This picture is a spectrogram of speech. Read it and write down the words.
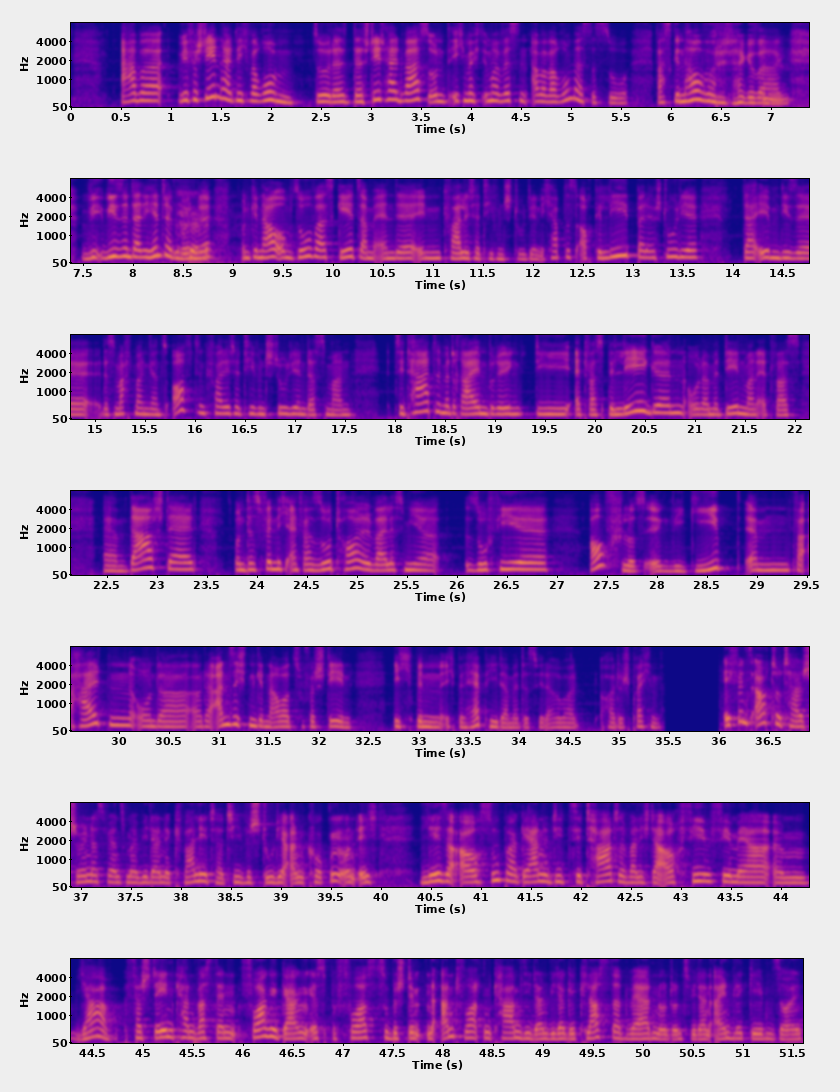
Aber wir verstehen halt nicht, warum. So, da, da, steht halt was und ich möchte immer wissen, aber warum ist es so? Was genau wurde da gesagt? Mhm. Wie, wie, sind da die Hintergründe? und genau um sowas geht es am Ende in qualitativen Studien. Ich habe das auch geliebt bei der Studie, da eben diese, das macht man ganz oft in qualitativen Studien, dass man Zitate mit reinbringt, die etwas belegen oder mit denen man etwas ähm, darstellt. Und das finde ich einfach so toll, weil es mir so viel Aufschluss irgendwie gibt, ähm, Verhalten oder, oder Ansichten genauer zu verstehen. Ich bin, ich bin happy damit, dass wir darüber heute sprechen. Ich finde es auch total schön, dass wir uns mal wieder eine qualitative Studie angucken und ich lese auch super gerne die Zitate, weil ich da auch viel, viel mehr ähm, ja, verstehen kann, was denn vorgegangen ist, bevor es zu bestimmten Antworten kam, die dann wieder geclustert werden und uns wieder einen Einblick geben sollen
